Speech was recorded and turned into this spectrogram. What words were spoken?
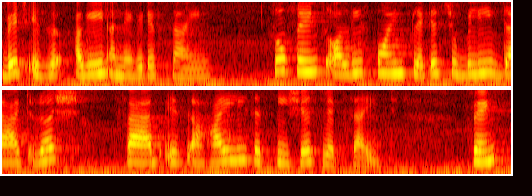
which is a, again a negative sign. So friends, all these points let us to believe that Rush Fab is a highly suspicious website. Friends,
